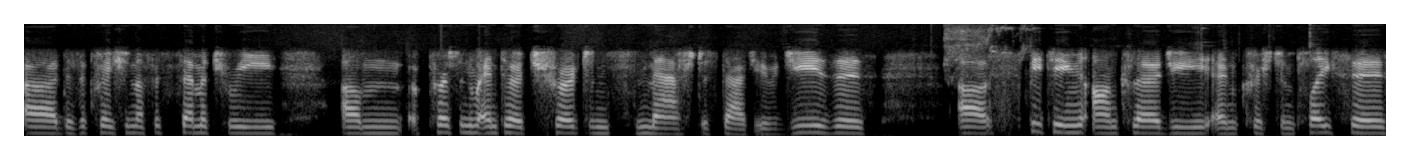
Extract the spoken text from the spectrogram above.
uh, desecration of a cemetery, um, a person who entered a church and smashed a statue of Jesus, uh, spitting on clergy and Christian places,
